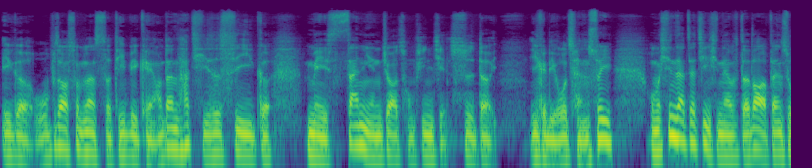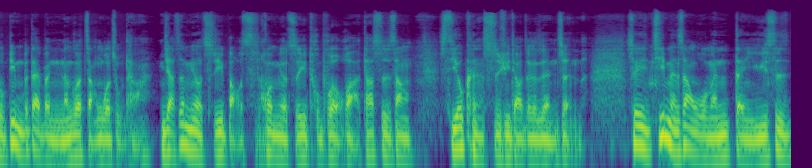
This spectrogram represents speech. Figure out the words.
一个，我不知道算不算 certificate 啊，但是它其实是一个每三年就要重新检视的一个流程。所以我们现在在进行的得到的分数，并不代表你能够掌握住它。你假设没有持续保持或没有持续突破的话，它事实上是有可能失去掉这个认证的。所以基本上我们等于是。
